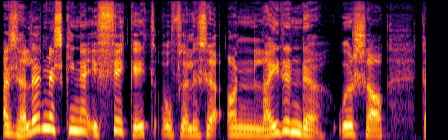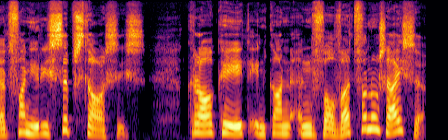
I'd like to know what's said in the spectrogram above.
As hulle miskien 'n effek het of hulle is 'n aanleidende oorsaak dat van hierdie substasies krake het en kan inval, wat van ons huise?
